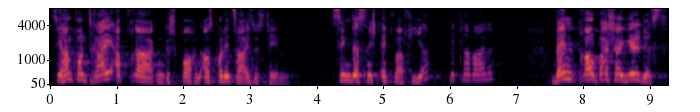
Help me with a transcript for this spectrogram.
Sie haben von drei Abfragen gesprochen aus Polizeisystemen. Sind das nicht etwa vier mittlerweile? Wenn Frau Bascha-Yildiz,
